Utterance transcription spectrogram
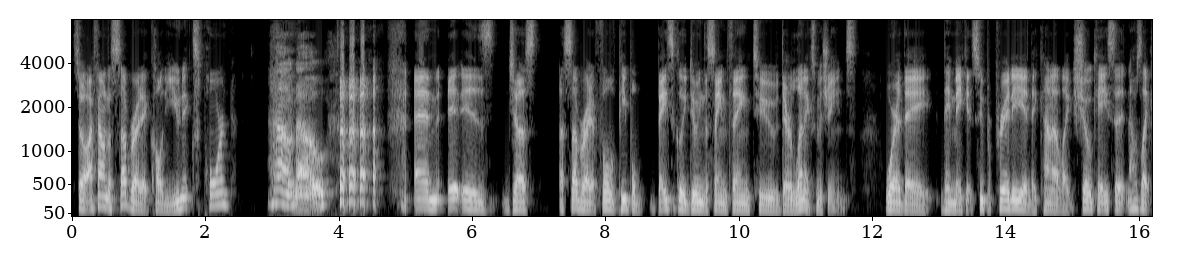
So I found a subreddit called Unix porn. Oh no. and it is just a subreddit full of people basically doing the same thing to their Linux machines where they they make it super pretty and they kind of like showcase it and i was like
